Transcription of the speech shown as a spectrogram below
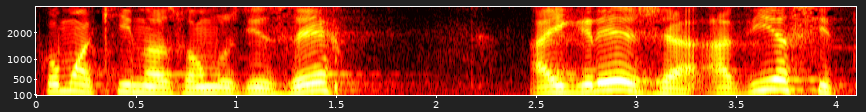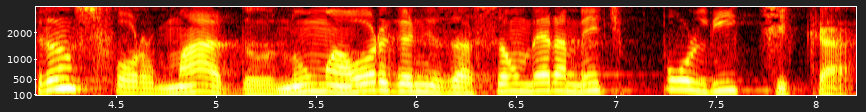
como aqui nós vamos dizer, a igreja havia se transformado numa organização meramente política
